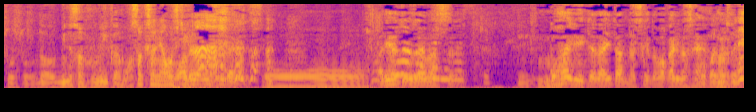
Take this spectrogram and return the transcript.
そうそう。だから皆さん古いから、まさきさんに合わせて我る。々の世代です。ありがとうございますわかりますけどご配慮いただいたんですけどわかりませんわかりませんか？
